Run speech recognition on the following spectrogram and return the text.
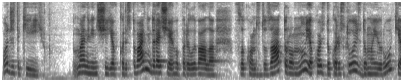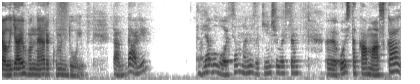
Отже, такий. У мене він ще є в користуванні. До речі, я його переливала флакон з дозатором. Ну, якось докористуюсь, домию руки, але я його не рекомендую. Так, далі для волосся в мене закінчилася е, ось така маска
